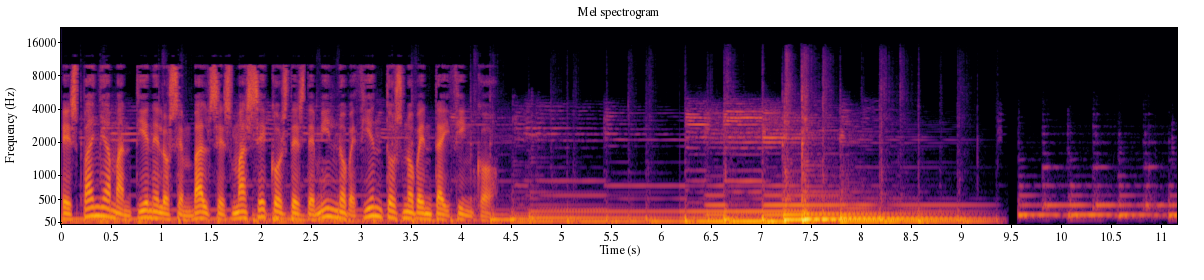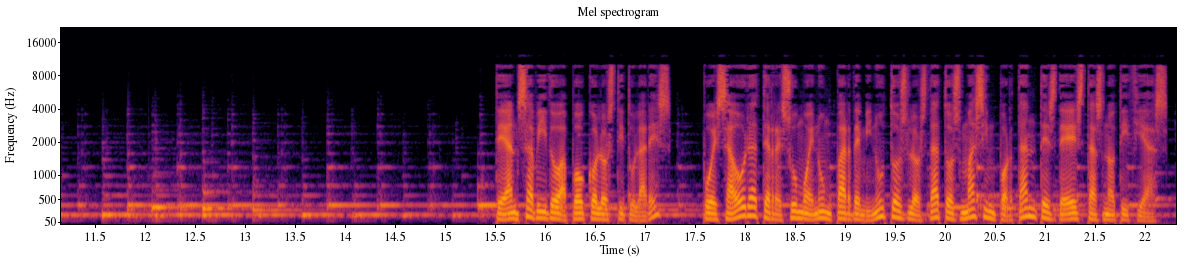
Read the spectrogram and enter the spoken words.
España mantiene los embalses más secos desde 1995. ¿Te han sabido a poco los titulares? Pues ahora te resumo en un par de minutos los datos más importantes de estas noticias.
